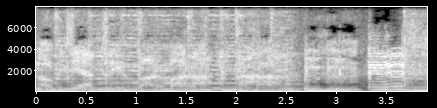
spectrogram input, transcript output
Но где ты, Варвара? Ага,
